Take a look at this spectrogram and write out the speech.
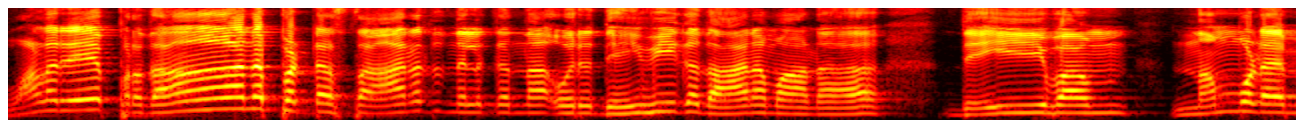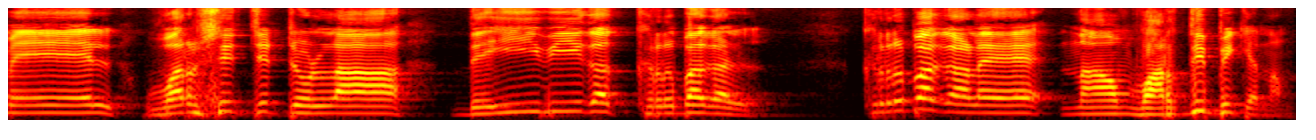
വളരെ പ്രധാനപ്പെട്ട സ്ഥാനത്ത് നിൽക്കുന്ന ഒരു ദൈവിക ദാനമാണ് ദൈവം നമ്മുടെ മേൽ വർഷിച്ചിട്ടുള്ള ദൈവിക കൃപകൾ. കൃപകളെ നാം വർദ്ധിപ്പിക്കണം.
